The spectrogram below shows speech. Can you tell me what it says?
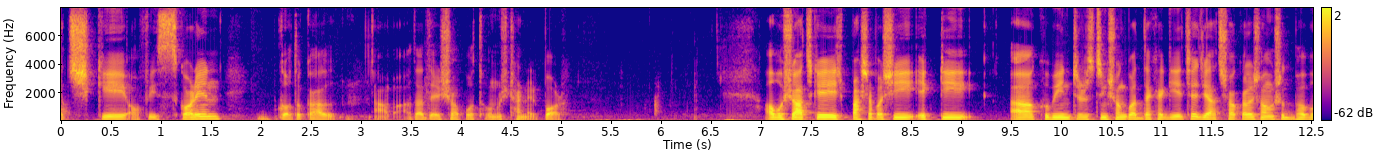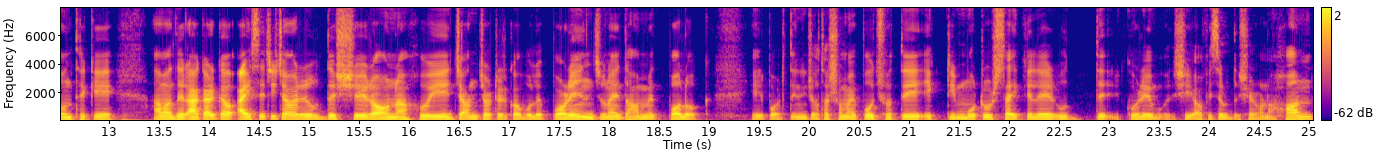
আজকে অফিস করেন। গতকাল তাদের শপথ অনুষ্ঠানের পর। অবশ্য আজকে পাশাপাশি একটি খুবই ইন্টারেস্টিং সংবাদ দেখা গিয়েছে যে আজ সকালে সংসদ ভবন থেকে আমাদের আগারগাঁও আইসিটি টাওয়ারের উদ্দেশ্যে রওনা হয়ে যানজটের কবলে পড়েন জুনাইদ আহমেদ পলক। এরপর তিনি যথাসময়ে পৌঁছতে একটি মোটর সাইকেলের উদ্দে, করে সেই অফিসের উদ্দেশ্যে রওনা হন।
